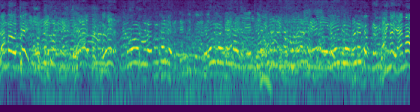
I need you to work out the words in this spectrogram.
రామ్మా వచ్చాయి ఏమ్మా ఏమా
